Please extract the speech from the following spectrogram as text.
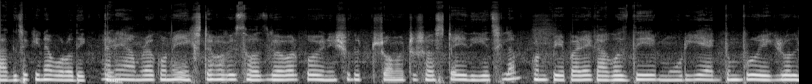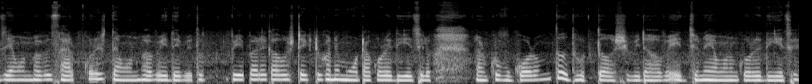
লাগছে কিনা বলো দেখতে। এখানে আমরা কোনো এক্সট্রাভাবে সস ব্যবহার করিনি শুধু টমেটো সসটাই দিয়েছিলাম। এখন পেপারে কাগজ দিয়ে মুড়িয়ে একদম পুরো এগরোল যেমনভাবে সার্ভ করে তেমনভাবেই দেবে। তো পেপারের কাগজটা একটুখানি মোটা করে দিয়েছিল। কারণ খুব গরম তো ধরতে অসুবিধা হবে। এর জন্য এমন করে দিয়েছে।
